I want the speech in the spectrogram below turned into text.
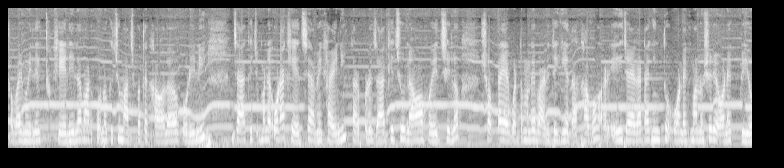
সবাই মিলে একটু খেয়ে নিলাম। আর কোনো কিছু মাঝপথে খাওয়া দাওয়া করিনি। যা কিছু মানে ওরা খেয়েছে, আমি খাইনি। তারপরে যা কিছু নেওয়া হয়েছিল, সবটাই একবার তোমাদের বাড়িতে গিয়ে দেখাবো। আর এই জায়গাটা কিন্তু অনেক মানুষেরই অনেক প্রিয়।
